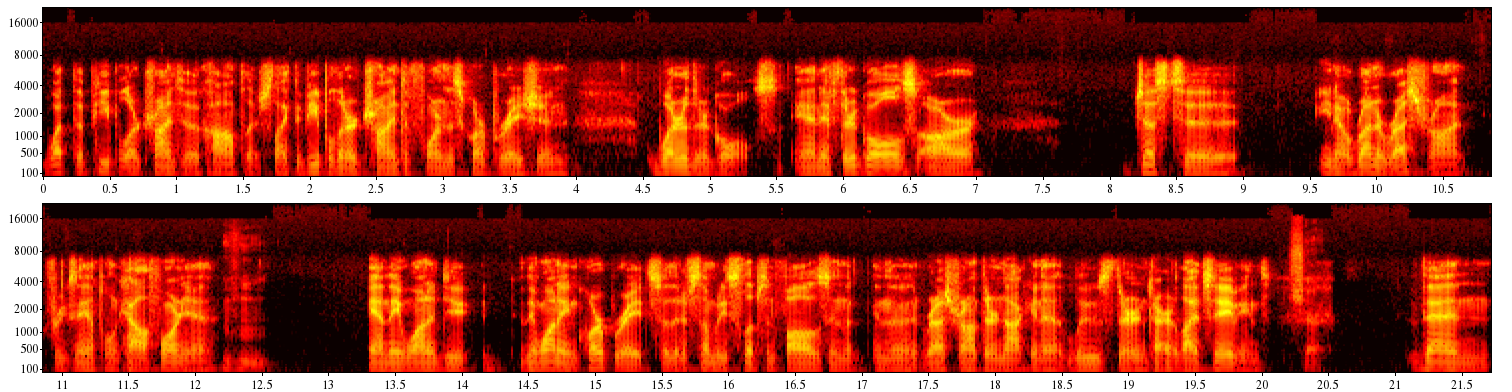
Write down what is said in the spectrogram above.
what the people are trying to accomplish. Like the people that are trying to form this corporation, what are their goals? And if their goals are just to, you know, run a restaurant, for example, in California, Mm-hmm. and they want to do they want to incorporate so that if somebody slips and falls in the in the restaurant, they're not going to lose their entire life savings Sure. then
